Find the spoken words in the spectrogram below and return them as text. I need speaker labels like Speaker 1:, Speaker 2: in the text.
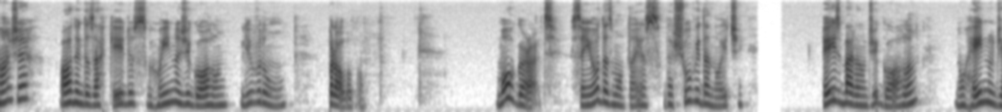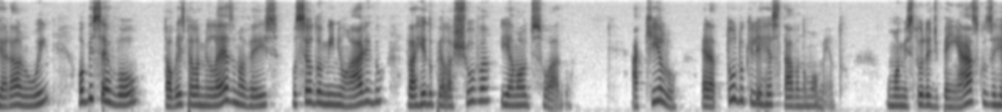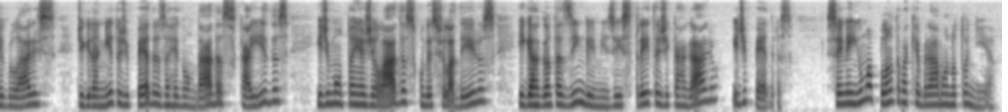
Speaker 1: Ranger, Ordem dos Arqueiros, Ruínas de Gorlan, Livro 1, Prólogo. Morgoth, Senhor das Montanhas, da Chuva e da Noite, ex-barão de Gorlan, no reino de Araluin, observou, talvez pela milésima vez, o seu domínio árido, varrido pela chuva e amaldiçoado. Aquilo era tudo o que lhe restava no momento uma mistura de penhascos irregulares, de granito de pedras arredondadas, caídas e de montanhas geladas com desfiladeiros e gargantas íngremes e estreitas de cargalho e de pedras, sem nenhuma planta para quebrar a monotonia.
